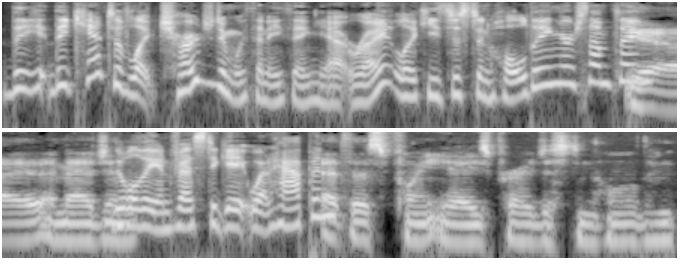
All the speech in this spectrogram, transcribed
they. They can't have like charged him with anything yet, right? Like he's just in holding or something. yeah, I imagine. Will they investigate what happened? At this point, yeah, he's probably just in holding.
